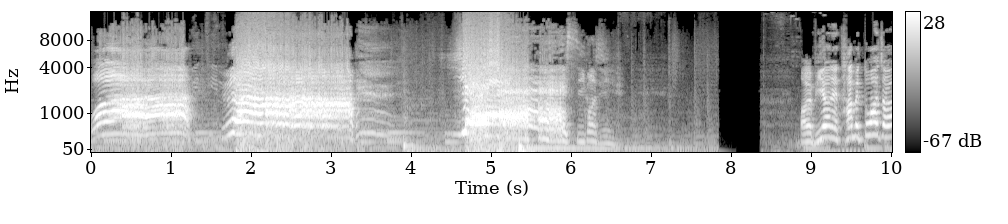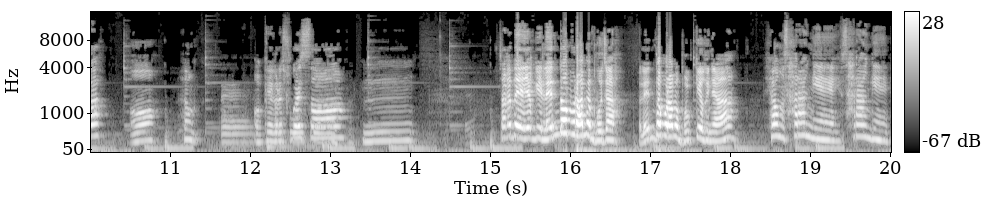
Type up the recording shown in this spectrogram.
와! 으아! 예스! 이거지. 아, 야, 미안해. 다음에 또 하자. 어, 형. 네. 오케이, 그래. 수고했어. 음. 자, 근데 여기 랜덤으로 한번 보자. 랜덤으로 한번 볼게요, 그냥. 형, 사랑해. 사랑해.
